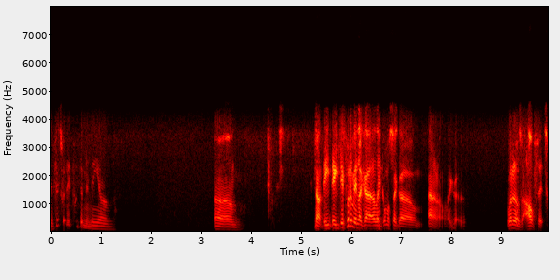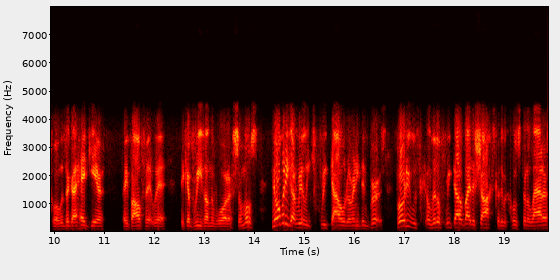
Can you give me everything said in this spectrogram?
is this where they put them in the um um. No, they, they they put them in like a like almost like a I don't know like a what are those outfits called? It was like a headgear type outfit where they could breathe on the water. So most nobody got really freaked out or anything. Bur- Brodie was a little freaked out by the sharks because they were close to the ladder,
